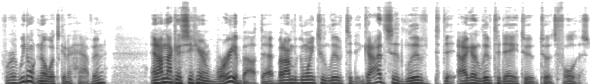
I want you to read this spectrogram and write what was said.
For we don't know what's going to happen. And I'm not going to sit here and worry about that, but I'm going to live today. God said, "Live today." I got to live today to to its fullest,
